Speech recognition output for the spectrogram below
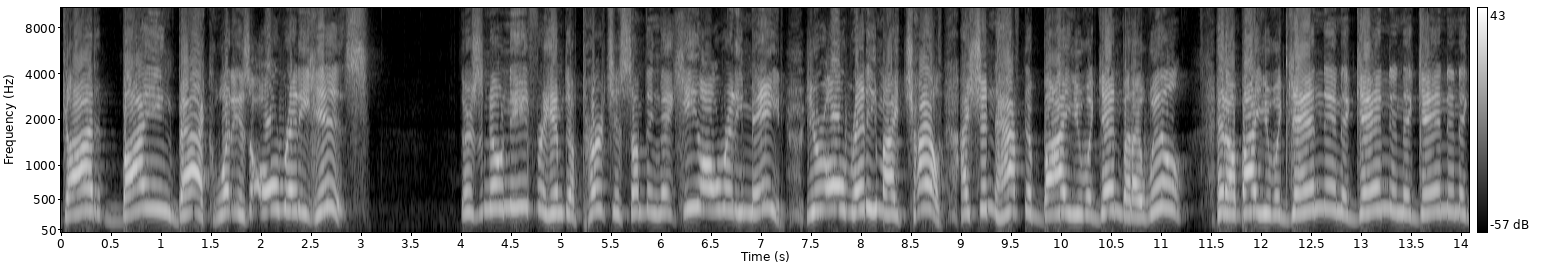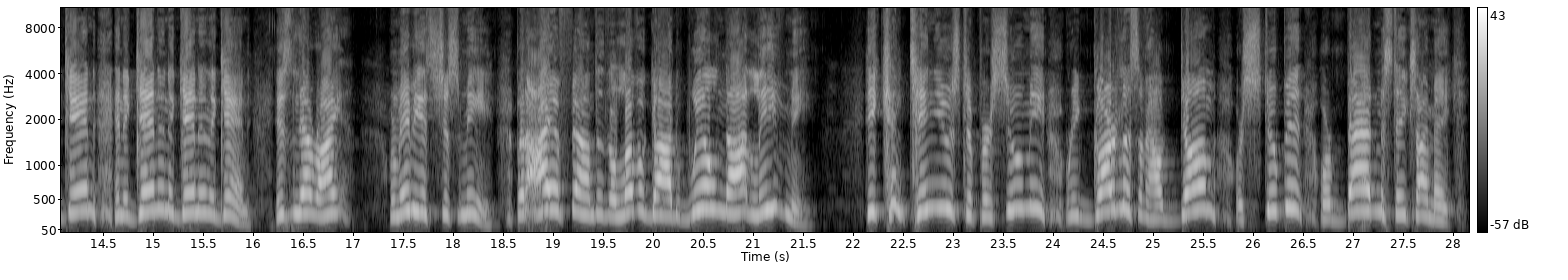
God buying back what is already His. There's no need for Him to purchase something that He already made. You're already my child. I shouldn't have to buy you again, but I will. And I'll buy you again and again and again and again and again and again and again. Isn't that right? Or maybe it's just me. But I have found that the love of God will not leave me. He continues to pursue me regardless of how dumb or stupid or bad mistakes I make.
